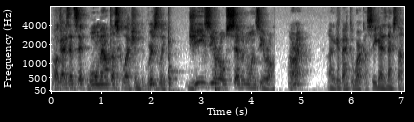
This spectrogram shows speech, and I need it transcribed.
Well, guys, that's it. Wall mount dust collection, the Grizzly G0710. All right, I'm gonna get back to work. I'll see you guys next time.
